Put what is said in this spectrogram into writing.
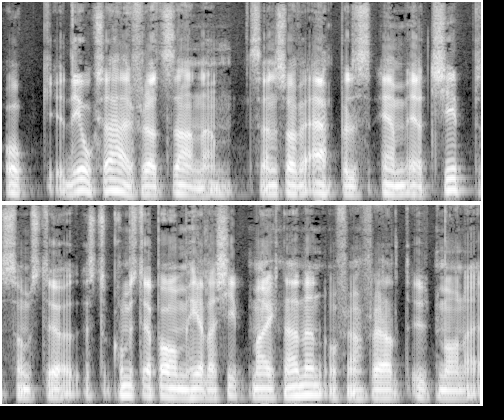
och det är också här för att stanna. Sen så har vi Apples M1-chip som stöd, kommer stöpa om hela chipmarknaden och framförallt utmana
